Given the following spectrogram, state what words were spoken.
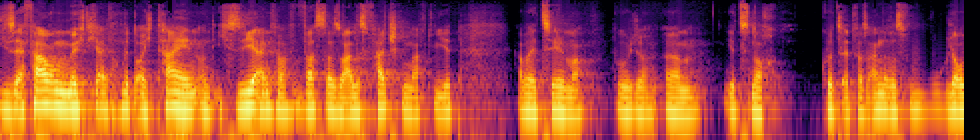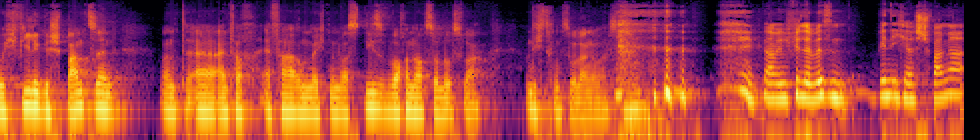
diese Erfahrungen möchte ich einfach mit euch teilen und ich sehe einfach, was da so alles falsch gemacht wird. Aber erzähl mal, Bujo, ähm, jetzt noch kurz etwas anderes, wo, glaube ich, viele gespannt sind und äh, einfach erfahren möchten, was diese Woche noch so los war. Und ich trinke so lange was. genau, wie viele wissen, bin ich ja schwanger.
